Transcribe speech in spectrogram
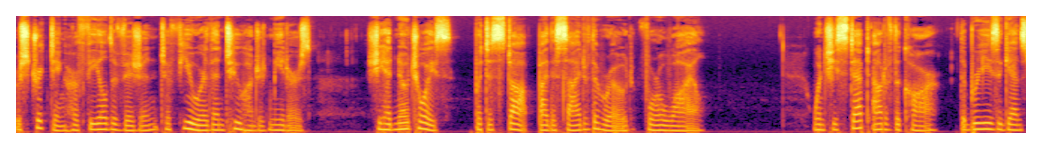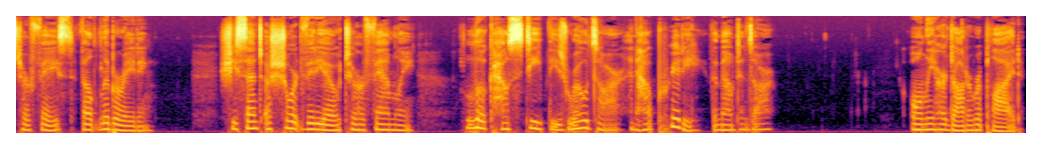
restricting her field of vision to fewer than 200 meters. She had no choice but to stop by the side of the road for a while. When she stepped out of the car, the breeze against her face felt liberating. She sent a short video to her family. Look how steep these roads are and how pretty the mountains are. Only her daughter replied,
